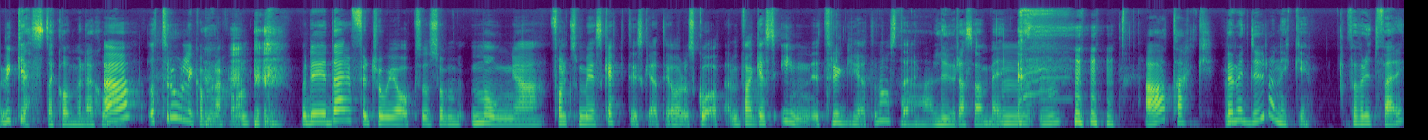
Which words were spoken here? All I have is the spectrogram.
Vilket, Bästa kombination. ja, otrolig kombination. Och det är därför tror jag också som många folk som är skeptiska till horoskop vaggas in i tryggheten hos dig. Ah, luras av mig. Mm, mm. ja, tack. Vem är du då, Nicky? Favoritfärg?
